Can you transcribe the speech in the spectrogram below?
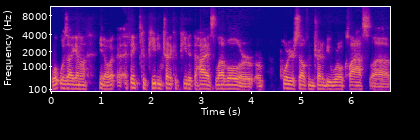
what was i gonna you know i think competing trying to compete at the highest level or, or pour yourself and try to be world class uh,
